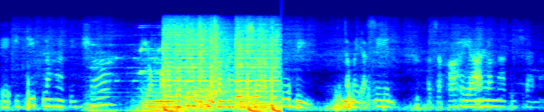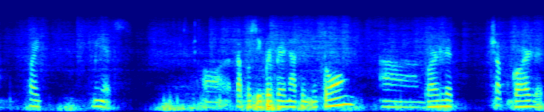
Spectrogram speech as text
eh, i-dip lang natin siya. Yung mga broccoli, i-dip lang natin sa tubig na may asin. At saka hayaan lang natin siya ng 5 minutes. O, tapos i-prepare natin itong ah, garlic, chopped garlic.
